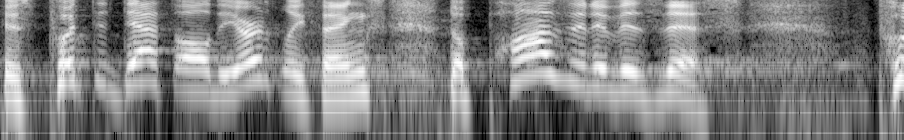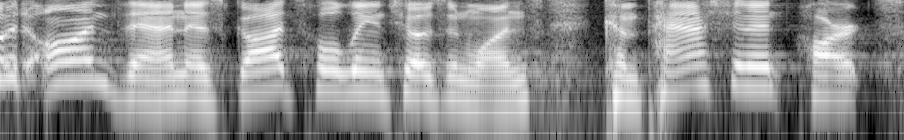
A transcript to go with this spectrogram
is put to death all the earthly things. The positive is this. Put on then, as God's holy and chosen ones, compassionate hearts,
